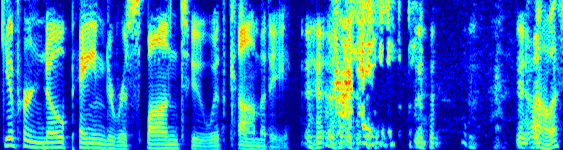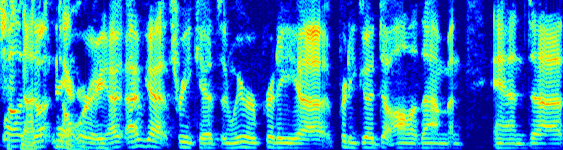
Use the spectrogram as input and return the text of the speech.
Give her no pain to respond to with comedy. Right. Oh, that's just not don't, don't worry. I, have got three kids, and we were pretty uh, pretty good to all of them, and and uh,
